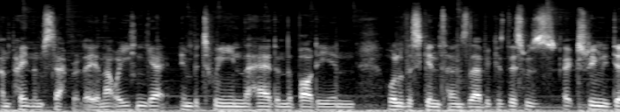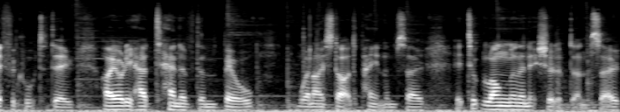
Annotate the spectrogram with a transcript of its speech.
and paint them separately and that way you can get in between the head and the body and all of the skin tones there because this was extremely difficult to do. I already had 10 of them built when I started to paint them so it took longer than it should have done. So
